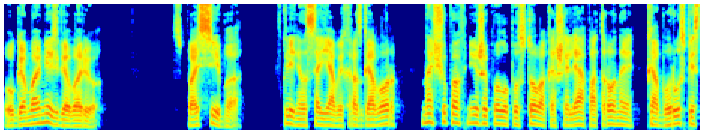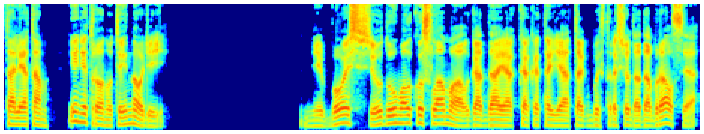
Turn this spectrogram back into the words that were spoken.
угомонись, говорю». «Спасибо», — вклинился я в их разговор, нащупав ниже полупустого кошеля патроны, кобуру с пистолетом и нетронутый нодий. «Небось, всю думалку сломал, гадая, как это я так быстро сюда добрался?»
